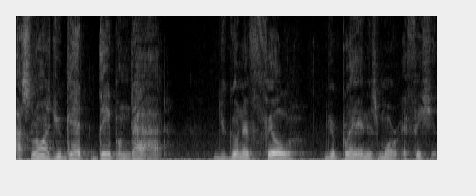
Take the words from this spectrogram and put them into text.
As long as you get deep on that, you're gonna feel your playing is more efficient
